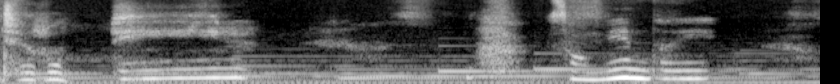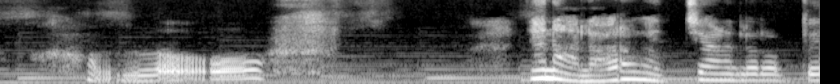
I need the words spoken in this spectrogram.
എന്റെ സമയം എന്തായി അല്ലോ ഞാൻ അലാറം വെച്ചാണല്ലോ റബ്ബേ.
